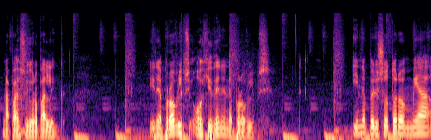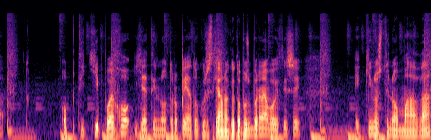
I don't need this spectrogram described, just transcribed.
να πάει στο Europa League. Είναι πρόβληψη, όχι δεν είναι πρόβληψη. Είναι περισσότερο μια οπτική που έχω για την οτροπία του Κριστιανού και το πώς μπορεί να βοηθήσει εκείνος την ομάδα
